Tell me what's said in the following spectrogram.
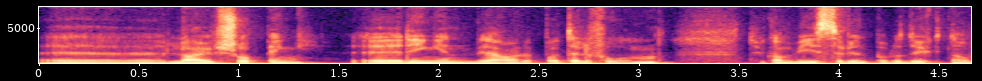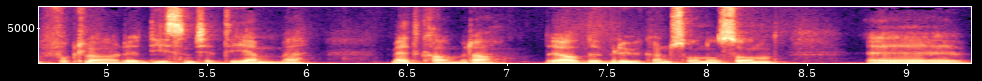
Uh, live shopping. uh, ringen. Vi har det på telefonen. Du kan vise rundt på produktene og forklare de som sitter hjemme med et kamera. Ja, du bruker den sånn og sånn. Uh,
